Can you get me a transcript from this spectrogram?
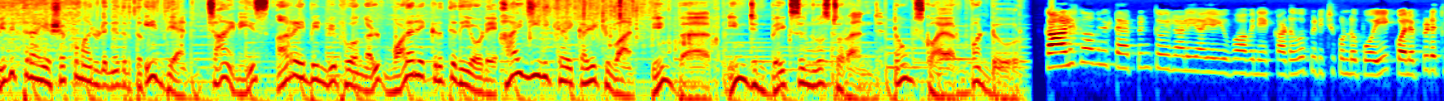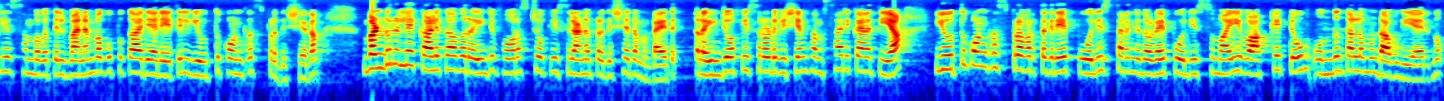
വിദഗ്ധരായ ഷെഫുമാരുടെ നേതൃത്വം ഇന്ത്യൻ ചൈനീസ് അറേബ്യൻ വിഭവങ്ങൾ വളരെ കൃത്യതയോടെ ഹൈജീനിക്കായി കഴിക്കുവാൻ Indian bakes and restaurant town square Wandoor. കാളികാവിൽ tapping തൊഴിലാളിയായ യുവാവിനെ കടുവ പിടിച്ചുകൊണ്ടുപോയി കൊലപ്പെടുത്തിയ സംഭവത്തിൽ വനം വകുപ്പ് കാര്യാലയത്തിൽ യൂത്ത് കോൺഗ്രസ് പ്രതിഷേധം. വണ്ടൂരിലെ കാളികാവ് റേഞ്ച് ഫോറസ്റ്റ് ഓഫീസിലാണ് പ്രതിഷേധമുണ്ടായത്. റേഞ്ച് ഓഫീസറോട് വിഷയം സംസാരിക്കാനെത്തിയ യൂത്ത് കോൺഗ്രസ് പ്രവർത്തകരെ പോലീസ് തടഞ്ഞതോടെ പോലീസുമായി വാക്കേറ്റവും ഉന്തും തള്ളുമുണ്ടാവുകയായിരുന്നു.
